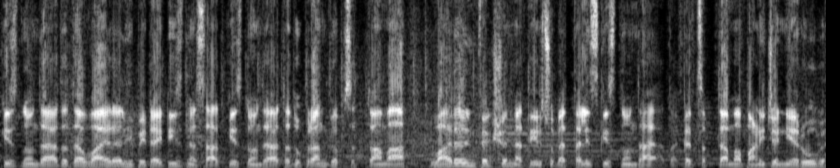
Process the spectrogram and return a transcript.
કેસ નોંધાયા તથા વાયરલ હિપેટાઇટીસના સાત કેસ નોંધાયા તદુપરાંત ગત સપ્તાહમાં વાયરલ ઇન્ફેક્શનના તેરસો બેતાલીસ કેસ નોંધાયા હતા. ગત સપ્તાહમાં પાણીજન્ય રોગ,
